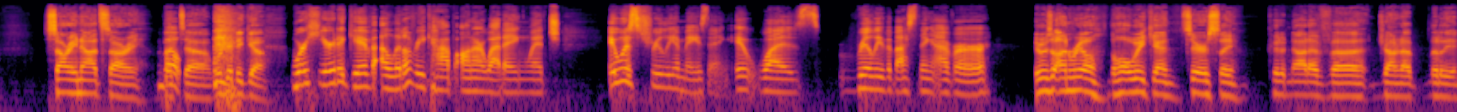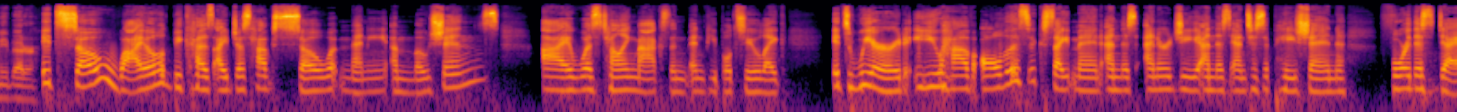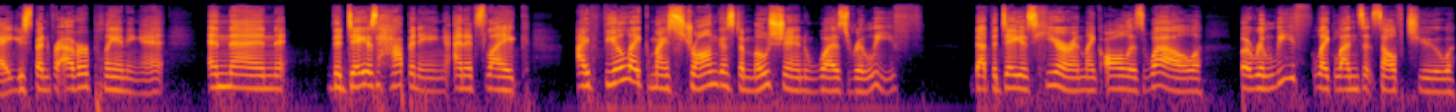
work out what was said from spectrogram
sorry, not sorry. But But- uh, we're good to go. We're here to give a little recap on our wedding, which it was truly amazing. It was really the best thing ever. It was unreal the whole weekend. Seriously. Could not have uh, drawn it up literally any better. It's so wild because I just have so many emotions. I was telling Max and, and people too, like, it's weird. You have all this excitement and this energy and this anticipation for this day. You spend forever planning it. And then the day is happening, and it's like, I feel like my strongest emotion was relief that the day is here and like all is well. But relief like lends itself to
